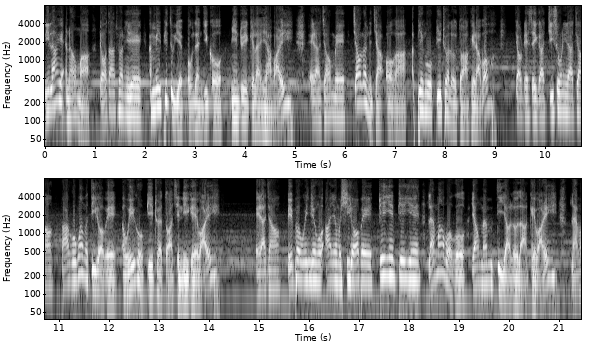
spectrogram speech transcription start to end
နီလာရဲ့အနောက်မှာဒေါသထွက်နေတဲ့အမေဖြစ်သူရဲ့ပုံစံကြီးကိုမြင်တွေ့ခဲ့လိုက်ရပါတယ်။အဲဒါကြောင့်ပဲကြောက်လန့်နေကြအော်ကအပြင်ကိုပြေးထွက်လို့သွားခဲ့တာပေါ့။ ကြောက်တဲ့စိတ်ကကြီးစိုးနေတာကြောင့်ဘာကိုမှမသိတော့ပဲအဝေးကိုပြေးထွက်သွားခြင်းနေခဲ့ပါတယ်။အဲဒါကြောင့်ဘေးဘဝင်းချင်းကိုအာရုံမရှိတော့ပဲပြေးရင်ပြေးရင်လမ်းမပေါ်ကိုရောက်မှန်းမသိရောက်လို့လာခဲ့ပါတယ်။လမ်းမ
